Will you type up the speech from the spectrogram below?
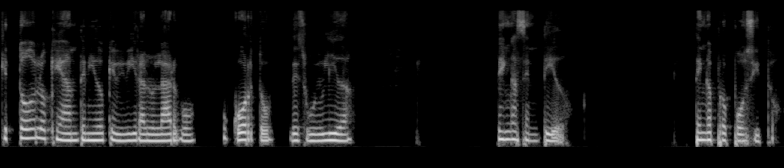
que todo lo que han tenido que vivir a lo largo o corto de su vida tenga sentido, tenga propósito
